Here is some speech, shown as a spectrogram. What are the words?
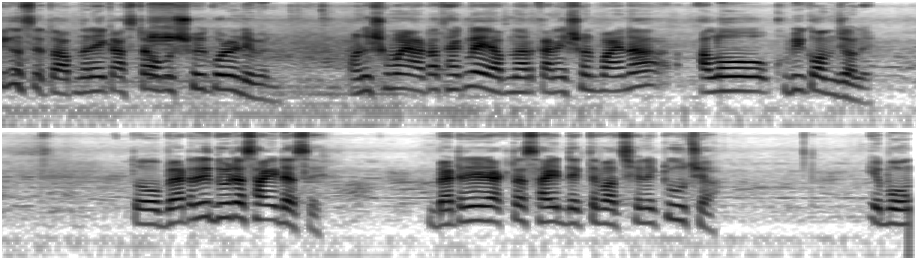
ঠিক আছে? তো আপনারা এই কাজটা অবশ্যই করে নেবেন। অনেক সময় আটা থাকলে আপনার কানেকশন পায় না, আলো খুবই কম জলে তো ব্যাটারির দুইটা সাইড আছে। ব্যাটারির একটা সাইড দেখতে পাচ্ছেন একটু উঁচা। এবং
